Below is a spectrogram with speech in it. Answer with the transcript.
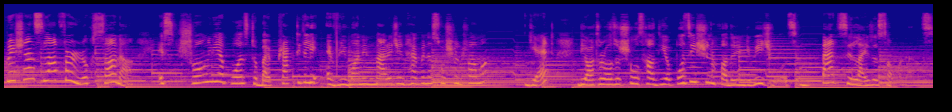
Krishnan's love for Roxana is strongly opposed by practically everyone in Marriage in Heaven, a social drama. Yet, the author also shows how the opposition of other individuals impacts the lives of someone else.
